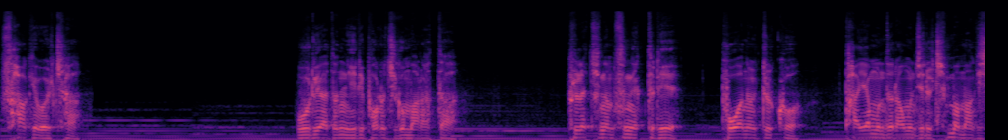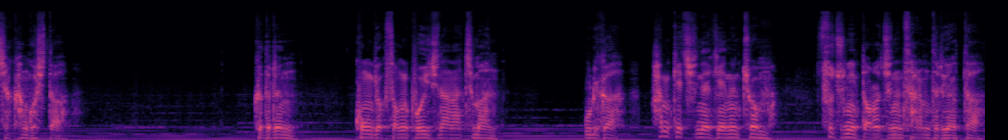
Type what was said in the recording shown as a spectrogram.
4개월 차. 우려하던 일이 벌어지고 말았다. 플래티넘 승객들이 보안을 뚫고 다이아몬드 라운지를 침범하기 시작한 것이다. 그들은 공격성을 보이진 않았지만 우리가 함께 지내기에는 좀 수준이 떨어지는 사람들이었다.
